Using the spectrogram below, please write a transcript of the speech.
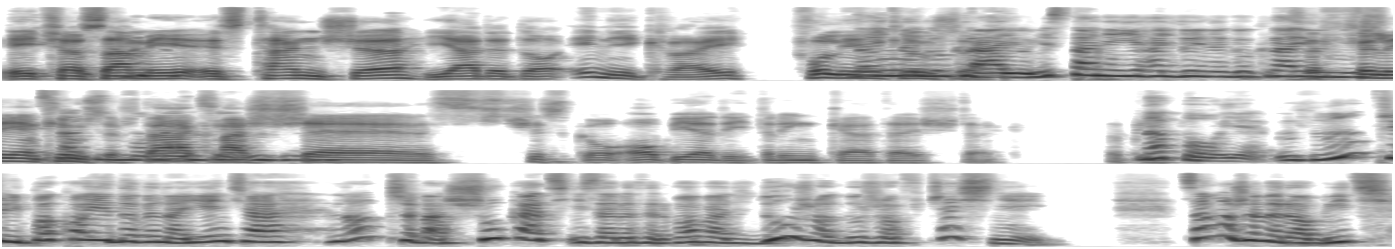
I czasami jest tańsze, jadę do inny kraj, fully Do innego inclusive. kraju. Jest taniej jechać do innego kraju The niż fully inclusive, tak? Masz Mhm. e, wszystko, obiad i drinka też, tak. Napoje. Mhm. Czyli pokoje do wynajęcia, no trzeba szukać i zarezerwować dużo, dużo wcześniej. Co możemy robić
